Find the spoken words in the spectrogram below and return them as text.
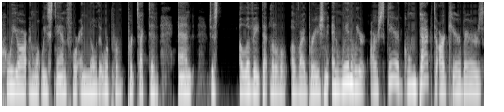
who we are and what we stand for and know that we're pr- protected and just elevate that level of vibration. And when we are, are scared, going back to our Care Bears,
